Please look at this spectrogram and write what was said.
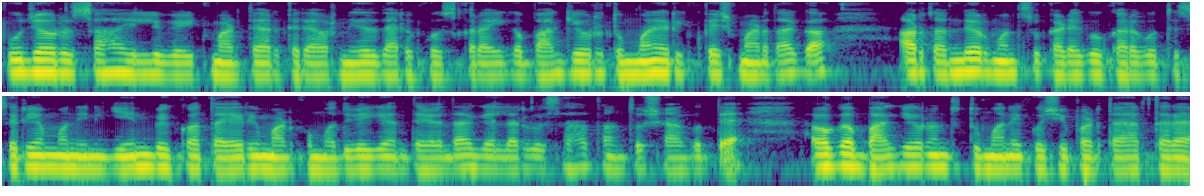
ಪೂಜಾ ಅವರು ಸಹ ಇಲ್ಲಿ ವೆಯ್ಟ್ ಮಾಡ್ತಾ ಇರ್ತಾರೆ ಅವ್ರ ನಿರ್ಧಾರಕ್ಕೋಸ್ಕರ. ಈಗ ಭಾಗ್ಯ ಅವರು ತುಂಬಾ ರಿಕ್ವೆಸ್ಟ್ ಮಾಡಿದಾಗ ಅವ್ರ ತಂದೆಯವ್ರ ಮನಸ್ಸು ಕಡೆಗೂ ಕರಗುತ್ತೆ. ಸರಿ ಅಮ್ಮ, ನಿನಗೆ ಏನು ಬೇಕೋ ತಯಾರಿ ಮಾಡ್ಕೊ ಮದುವೆಗೆ ಅಂತ ಹೇಳಿದಾಗ ಎಲ್ಲರಿಗೂ ಸಹ ಸಂತೋಷ ಆಗುತ್ತೆ. ಅವಾಗ ಭಾಗ್ಯ ಅವರಂತೂ ತುಂಬಾ ಖುಷಿ ಪಡ್ತಾ ಇರ್ತಾರೆ.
